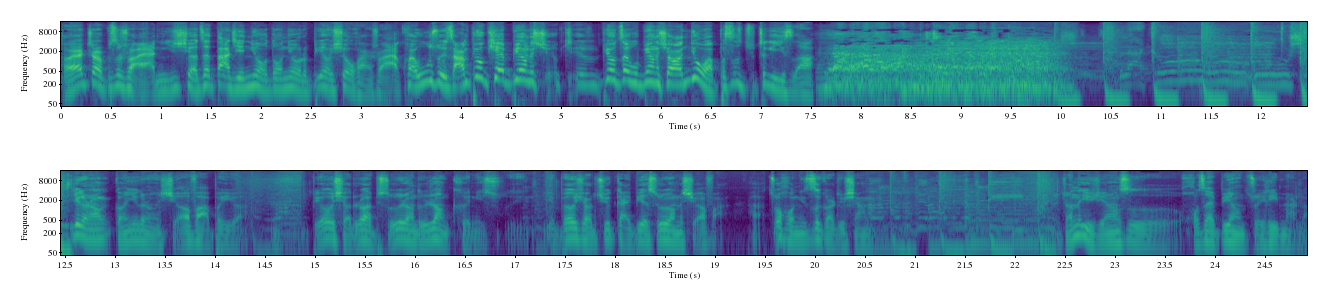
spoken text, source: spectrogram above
当然，这儿不是说呀，你想在大街尿道尿了，别人笑话，说啊，快无所谓，咱们不要看别人的笑，不要在乎别人的笑话，尿啊，不是这个意思啊。一个人跟一个人想法不一样，不要想着让所有人都认可你，也不要想去改变所有人的想法啊，做好你自个儿就行了。真的有些人是活在别人嘴里面的。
